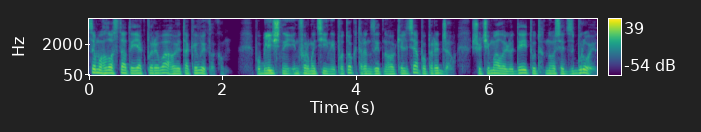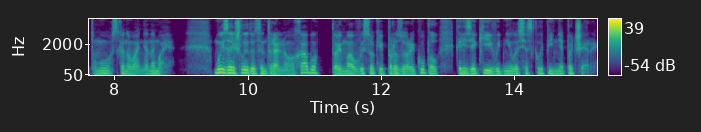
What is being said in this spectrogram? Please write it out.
Це могло стати як перевагою, так і викликом. Публічний інформаційний поток транзитного кільця попереджав, що чимало людей тут носять зброю, тому сканування немає. Ми зайшли до центрального хабу, той мав високий прозорий купол, крізь який виднілося склепіння печери,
